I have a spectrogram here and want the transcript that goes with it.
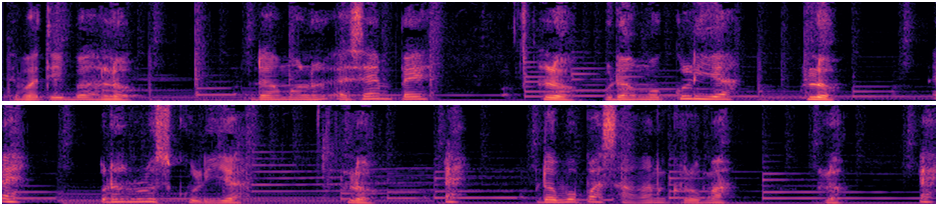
Tiba-tiba lo udah mau lulus SMP loh udah mau kuliah? Loh eh udah lulus kuliah? Loh eh udah bawa pasangan ke rumah? Loh eh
